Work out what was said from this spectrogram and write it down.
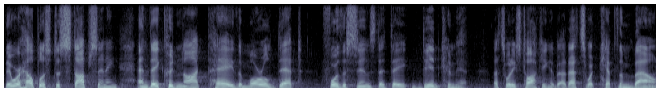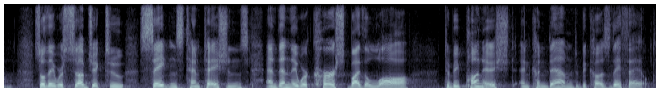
They were helpless to stop sinning and they could not pay the moral debt for the sins that they did commit. That's what he's talking about. That's what kept them bound. So they were subject to Satan's temptations and then they were cursed by the law to be punished and condemned because they failed.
